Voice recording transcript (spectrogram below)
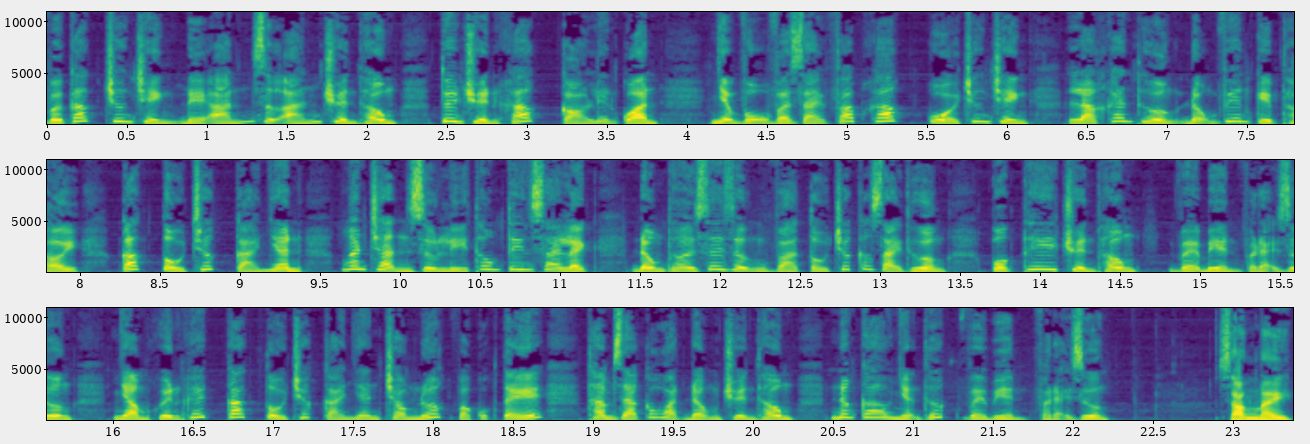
với các chương trình đề án dự án truyền thông, tuyên truyền khác có liên quan. Nhiệm vụ và giải pháp khác của chương trình là khen thưởng động viên kịp thời các tổ chức cá nhân, ngăn chặn xử lý thông tin sai lệch, đồng thời xây dựng và tổ chức các giải thưởng, cuộc thi truyền thông về biển và đại dương nhằm khuyến khích các tổ chức cá nhân trong nước và quốc tế tham gia các hoạt động truyền thông, nâng cao nhận thức về biển và đại dương. Sáng nay,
